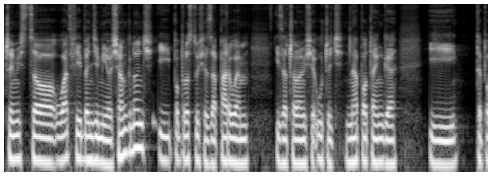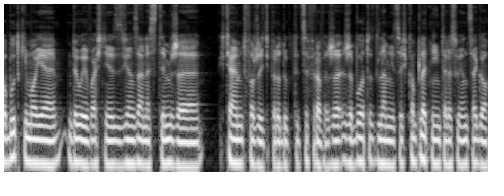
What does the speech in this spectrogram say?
czymś, co łatwiej będzie mi osiągnąć i po prostu się zaparłem i zacząłem się uczyć na potęgę i te pobudki moje były właśnie związane z tym, że chciałem tworzyć produkty cyfrowe, że, że było to dla mnie coś kompletnie interesującego.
